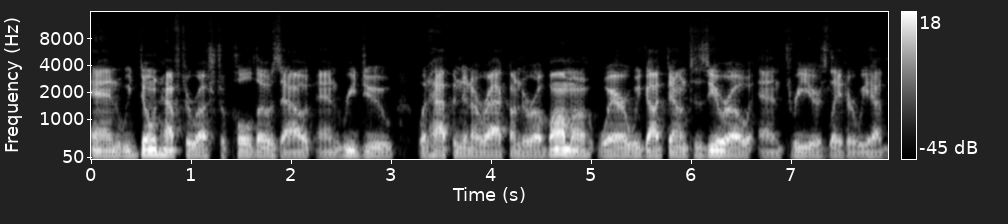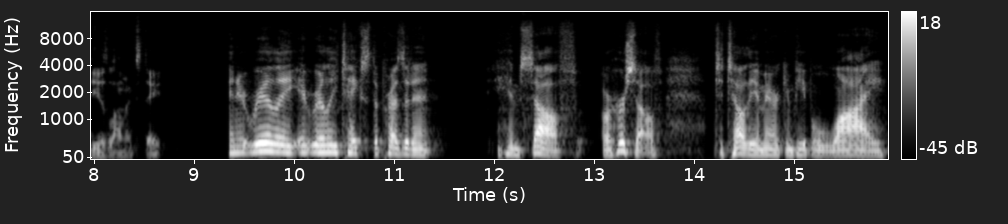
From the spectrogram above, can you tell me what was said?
and we don't have to rush to pull those out and redo what happened in Iraq under Obama, where we got down to zero, and three years later we had the Islamic State. And it really, it really takes the president himself or herself to tell the American people why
